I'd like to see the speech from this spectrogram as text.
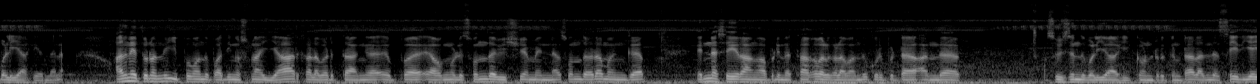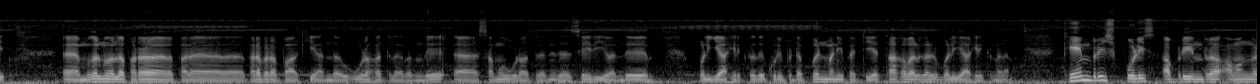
வெளியாகி இருந்தன அதனைத் தொடர்ந்து இப்போ வந்து பார்த்திங்க சொன்னால் யார் களவெடுத்தாங்க? இப்போ அவங்களுடைய சொந்த விஷயம் என்ன? சொந்த இடம் எங்கே? என்ன செய்கிறாங்க அப்படின்ற தகவல்களை வந்து குறிப்பிட்ட அந்த சுவிசந்து வழியாகி கொண்டிருக்கின்றால் அந்த செய்தியை முதல் முதல்ல பர பர பரபரப்பாக்கி அந்த ஊடகத்திலிருந்து சமூக ஊடகத்திலிருந்து இந்த செய்தி வந்து வெளியாகி இருக்கிறது. குறிப்பிட்ட பெண்மணி பற்றிய தகவல்கள் வெளியாகி இருக்கின்றன கேம்பிரிட்ஜ் போலீஸ் அப்படின்ற அவங்க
